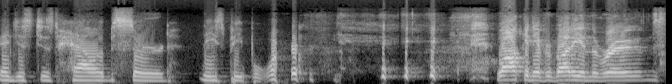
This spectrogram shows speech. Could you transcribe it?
and just just how absurd these people were. Locking everybody in the rooms.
